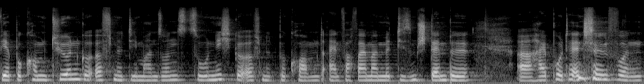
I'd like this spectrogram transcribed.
wir bekommen Türen geöffnet, die man sonst so nicht geöffnet bekommt, einfach weil man mit diesem Stempel äh, High Potential von,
